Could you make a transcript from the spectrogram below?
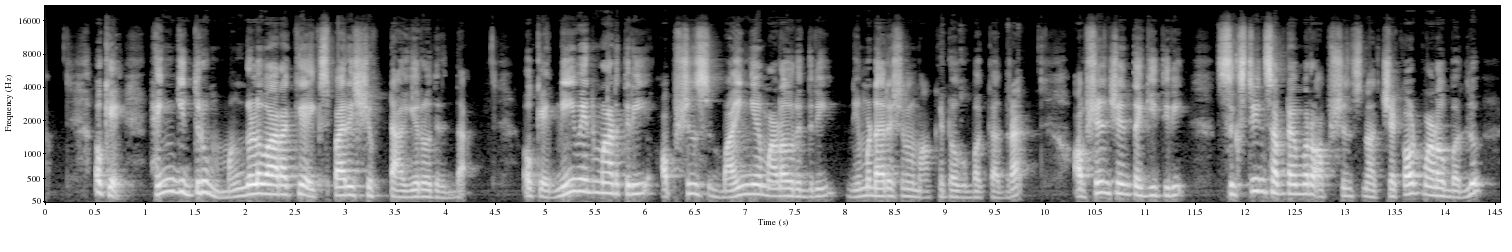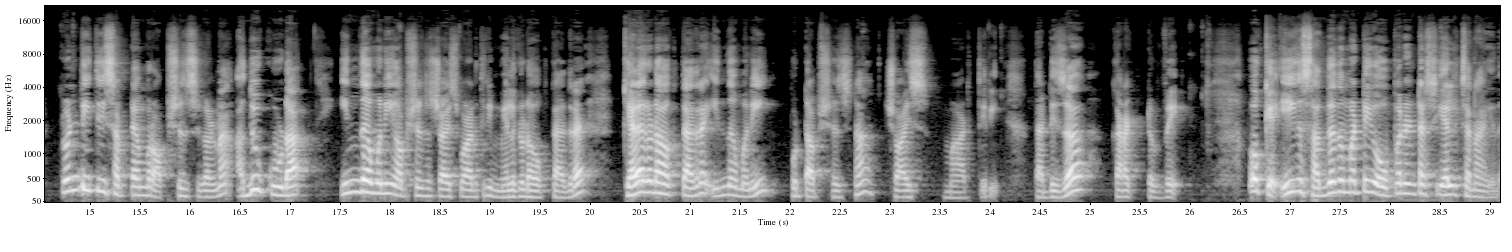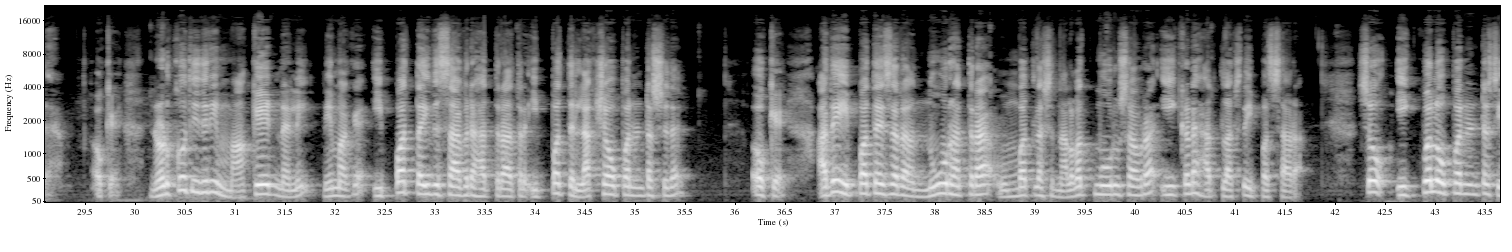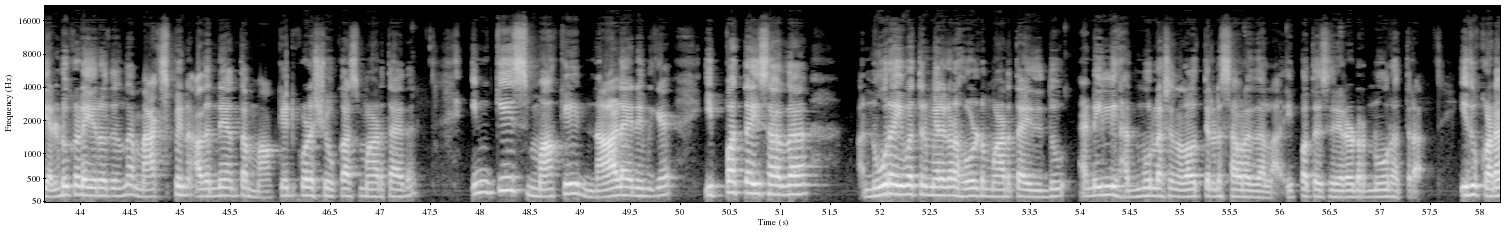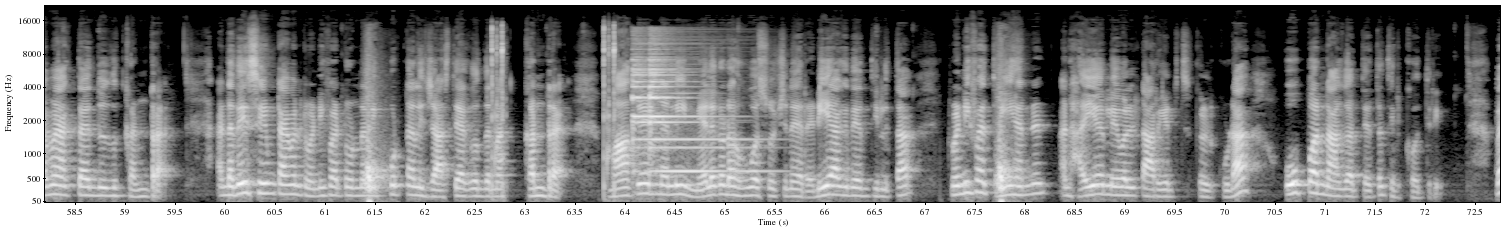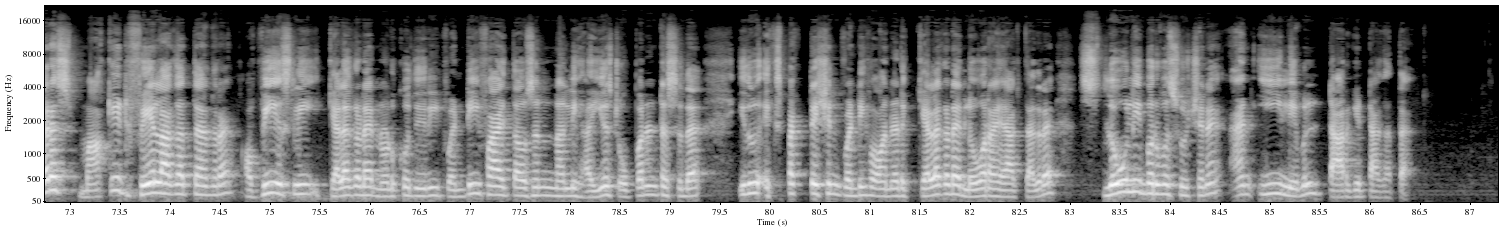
ಓಕೆ ಹೆಂಗಿದ್ರು ಮಂಗಳವಾರಕ್ಕೆ ಎಕ್ಸ್ಪೈರಿ ಶಿಫ್ಟ್ ಆಗಿರೋದ್ರಿಂದ ಓಕೆ ನೀವೇನ್ ಮಾಡ್ತೀರಿ? ಆಪ್ಷನ್ಸ್ ಬಾಯಿಂಗೇ ಮಾಡೋರಿದ್ರಿ, ನಿಮ್ಮ ಡೈರೆಕ್ಷನ್ ಮಾರ್ಕೆಟ್ ಹೋಗ್ಬೇಕಾದ್ರೆ ಆಪ್ಷನ್ಸ್ ಏನ್ ತೆಗಿತೀರಿ. ಸಿಕ್ಸ್ಟೀನ್ ಸೆಪ್ಟೆಂಬರ್ ಆಪ್ಷನ್ಸ್ನ ಚೆಕ್ಔಟ್ ಮಾಡೋ ಬದಲು ಟ್ವೆಂಟಿ ತ್ರೀ ಸೆಪ್ಟೆಂಬರ್ ಆಪ್ಷನ್ಸ್ಗಳನ್ನ ಅದು ಕೂಡ ಇಂದ ಮನಿ ಆಪ್ಷನ್ಸ್ ಚಾಯ್ಸ್ ಮಾಡ್ತೀರಿ. ಮೇಲ್ಗಡೆ ಹೋಗ್ತಾ ಇದ್ರೆ, ಕೆಳಗಡೆ ಹೋಗ್ತಾ ಇದ್ರೆ ಇಂದ ಮನಿ ಪುಟ್ ಆಪ್ಷನ್ಸ್ನ ಚಾಯ್ಸ್ ಮಾಡ್ತೀರಿ. That is a correct way okay ಈಗ ಸದ್ಯದ ಮಟ್ಟಿಗೆ ಓಪನ್ ಇಂಟ್ರೆಸ್ಟ್ ಎಲ್ಲಿ ಚೆನ್ನಾಗಿದೆ? ಓಕೆ ನೋಡ್ಕೋತಿದ್ದೀರಿ ಮಾರ್ಕೆಟ್ನಲ್ಲಿ ನಿಮಗೆ ಇಪ್ಪತ್ತೈದು ಸಾವಿರ ಹತ್ರ ಹತ್ರ ಇಪ್ಪತ್ತು ಲಕ್ಷ ಓಪನ್ ಇಂಟ್ರೆಸ್ಟ್ ಇದೆ. ಓಕೆ ಅದೇ ಇಪ್ಪತ್ತೈದು ಸಾವಿರ ನೂರ ಹತ್ರ ಒಂಬತ್ತು ಲಕ್ಷ ನಲವತ್ತ್ಮೂರು ಸಾವಿರ, ಈ ಕಡೆ ಹತ್ತು ಲಕ್ಷದ ಇಪ್ಪತ್ತು ಸಾವಿರ. ಸೊ ಈಕ್ವಲ್ ಓಪನ್ ಇಂಟ್ರೆಸ್ಟ್ ಎರಡು ಕಡೆ ಇರೋದ್ರಿಂದ ಮ್ಯಾಕ್ಸ್ ಪಿನ್ ಅದನ್ನೇ ಅಂತ ಮಾರ್ಕೆಟ್ ಕೂಡ ಶೋಕಾಸ್ ಮಾಡ್ತಾ ಇದೆ. ಇನ್ ಕೇಸ್ ಮಾರ್ಕೆಟ್ ನಾಳೆ ನಿಮಗೆ ಇಪ್ಪತ್ತೈದು ಸಾವಿರದ ನೂರ ಐವತ್ತರ ಮೇಲ್ಗಡೆ ಹೋಲ್ಡ್ ಮಾಡ್ತಾ ಇದ್ದಿದ್ದು ಅಂಡ್ ಇಲ್ಲಿ ಹದಿಮೂರು ಲಕ್ಷ ನಲವತ್ತೆರಡು ಸಾವಿರ ಇದಲ್ಲ ಇಪ್ಪತ್ತೈದು ಎರಡರ ನೂರ ಹತ್ರ ಇದು ಕಡಿಮೆ ಆಗ್ತಾ ಇದ್ದು ಕಂಡ್ರೆ. ಅಂಡ್ ಅದೇ ಸೇಮ್ ಟೈಮ್ ಅಲ್ಲಿ ಟ್ವೆಂಟಿ ಫೈವ್ ಟೂರ್ನಲ್ಲಿ ನಲ್ಲಿ ಪುಟ್ನಲ್ಲಿ ಜಾಸ್ತಿ ಆಗೋದನ್ನ ಕಂಡ್ರೆ. ಮಾರ್ಕೆಟ್ನಲ್ಲಿ ಮೇಲ್ಗಡೆ ಹೋಗುವ ಸೂಚನೆ ರೆಡಿ ಆಗಿದೆ ಅಂತ ಹೇಳ್ತಾ twenty five three hundred and higher level targets ಕೂಡ ಓಪನ್ ಆಗತ್ತೆ ಅಂತ ತಿಳ್ಕೊತೀರಿ. ವೆರಸ್ ಮಾರ್ಕೆಟ್ ಫೇಲ್ ಆಗತ್ತೆ ಅಂದ್ರೆ ಅಬ್ವಿಯಸ್ಲಿ ಕೆಳಗಡೆ ನೋಡ್ಕೋತಿದ್ರಿ ಟ್ವೆಂಟಿ ಫೈವ್ ತೌಸಂಡ್ನಲ್ಲಿ ಹೈಯೆಸ್ಟ್ ಓಪನ್ ಇಂಟ್ರೆಸ್ಟ್ ಇದೆ. ಇದು ಎಕ್ಸ್ಪೆಕ್ಟೇಷನ್ ಟ್ವೆಂಟಿ ಫೈವ್ ಹಂಡ್ರೆಡ್ ಕೆಳಗಡೆ ಲೋವರ್ ಆಗಿ ಆಗ್ತಾ ಇದ್ರೆ ಸ್ಲೋಲಿ ಬರುವ ಸೂಚನೆ ಅಂಡ್ ಈ ಲೆವೆಲ್ ಟಾರ್ಗೆಟ್ ಆಗತ್ತೆ.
